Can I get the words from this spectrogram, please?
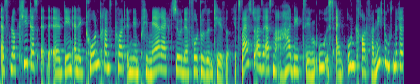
Es blockiert das, äh, den Elektron Elektrotransport in den Primärreaktionen der Photosynthese. Jetzt weißt du also erstmal, aha, DCMU ist ein Unkrautvernichtungsmittel.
